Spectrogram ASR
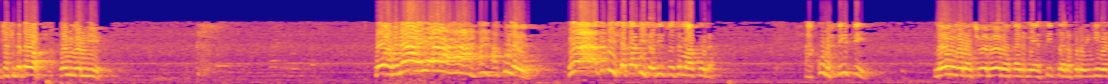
utakipata wapi wewe niambie hakuna hiyo kabisa kabisa sisi tunasema hakuna hakuna vipi na huyu mwanachuoni wewe wa karne ya sita na kuna wengine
